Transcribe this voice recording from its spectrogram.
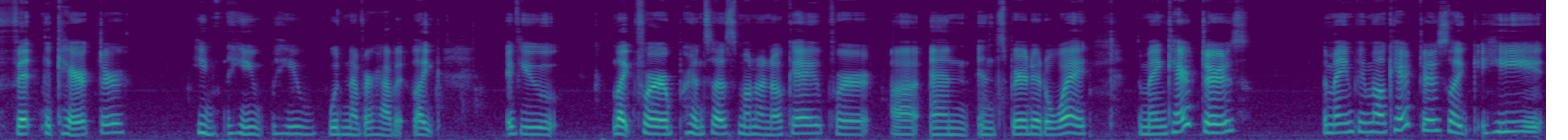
fit the character, he he he would never have it. Like if you like for Princess Mononoke for uh and in Spirited Away, the main characters, the main female characters, like he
